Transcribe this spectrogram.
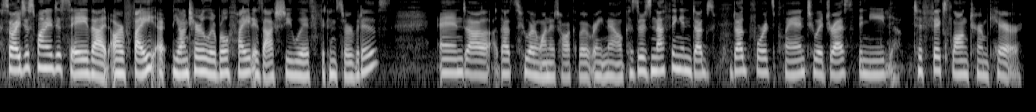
So I just wanted to say that our fight, uh, the Ontario Liberal fight, is actually with the Conservatives. And uh, that's who I want to talk about right now because there's nothing in Doug's, Doug Ford's plan to address the need to fix long term care.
